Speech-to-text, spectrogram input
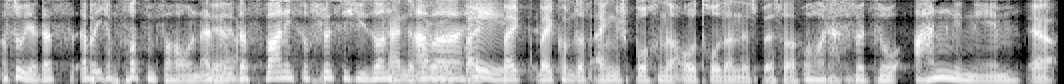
ach so, ja, das, aber ich habe es trotzdem verhauen. Also Ja. das war nicht so flüssig wie sonst, Keine Bange. aber bald, hey, bald, bald kommt das eingesprochene Outro, dann ist besser. oh, das wird so angenehm. Ja.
